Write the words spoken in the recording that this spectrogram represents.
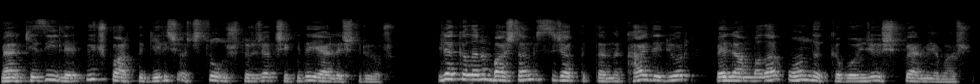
merkezi ile 3 farklı geliş açısı oluşturacak şekilde yerleştiriyor. Plakaların başlangıç sıcaklıklarını kaydediyor ve lambalar 10 dakika boyunca ışık vermeye başlıyor.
